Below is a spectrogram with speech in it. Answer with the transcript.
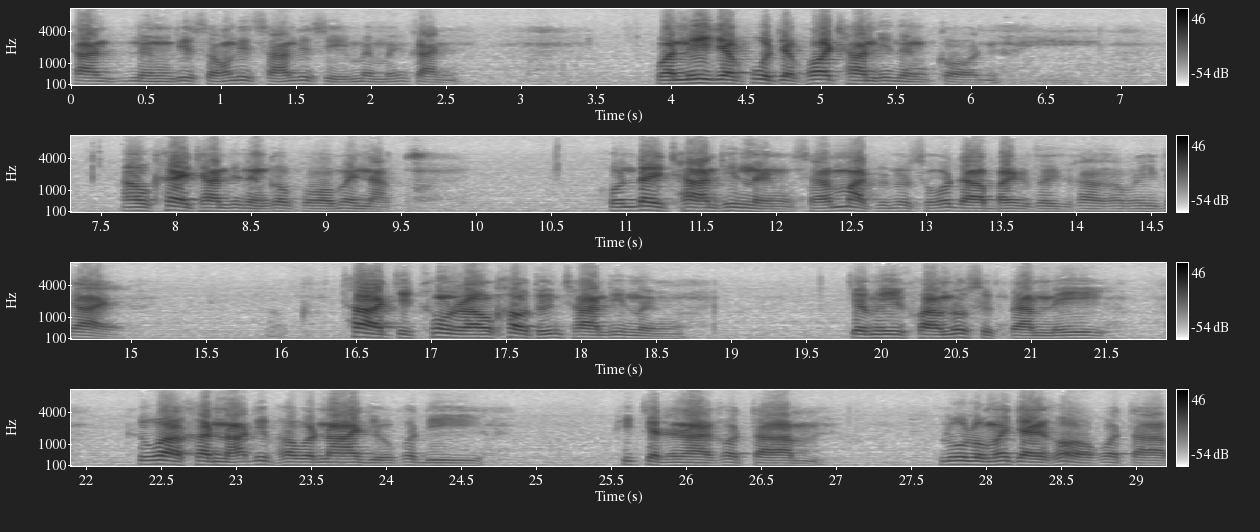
ฌานหนึ่งที่สองที่สามที่สี่ไม่เหมือนกัน วันนี้จะพูดเฉพาะฌานที่หนึ่งก่อน เอาแค่ฌานที่หนึ่งก็พอไม่หนัก คนได้ฌานที่หนึ่งสามารถเป็นพระโสดาบันกับสกิทาคามีได้ ถ้าจิตของเราเข้าถึงฌานที่หนึ่งจะมีความรู้สึกตามนี้ คือว่าขณะที่ภาวนาอยู่ก็ดี พิจารณาก็ตาม รู้ลมหายใจเขาออกก็ตาม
